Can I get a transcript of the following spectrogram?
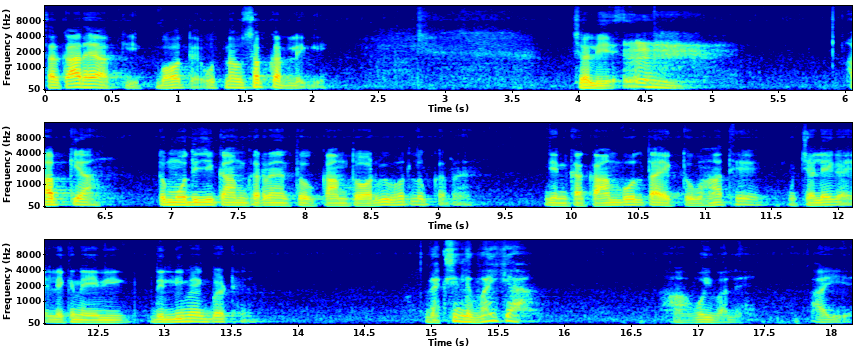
सरकार है आपकी, बहुत है, उतना सब कर लेगी। चलिए, अब क्या? तो मोदी जी काम कर रहे हैं तो काम तो और भी बहुत लोग कर रहे हैं। जिनका काम बोलता है, एक तो वहाँ थे, वो चले गए, लेकिन ये भी दिल्ली में एक बैठे हैं। वैक्सीन लगवाई क्या? हाँ वही वाले। आइए।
